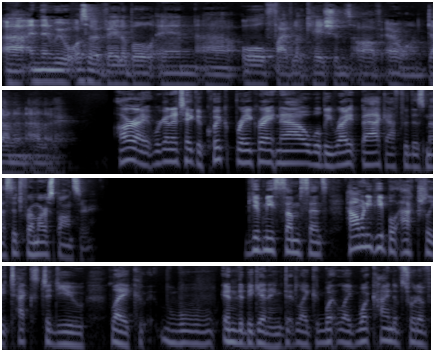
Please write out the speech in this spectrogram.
Uh, and then we were also available in uh, all five locations of Erewhon down in LA. All right. We're going to take a quick break right now. We'll be right back after this message from our sponsor. Give me some sense. How many people actually texted you like w- in the beginning? Did, like what like what kind of sort of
